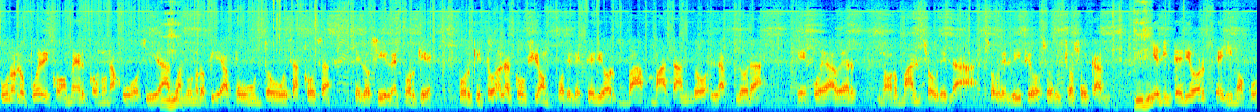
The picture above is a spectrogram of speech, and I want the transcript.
uno lo puede comer con una jugosidad cuando uno lo pide a punto o esas cosas que lo sirven. ¿Por qué? Porque toda la cocción por el exterior va matando la flora que puede haber normal sobre la sobre el bife o sobre el trozo de carne. Y el interior es inocuo.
